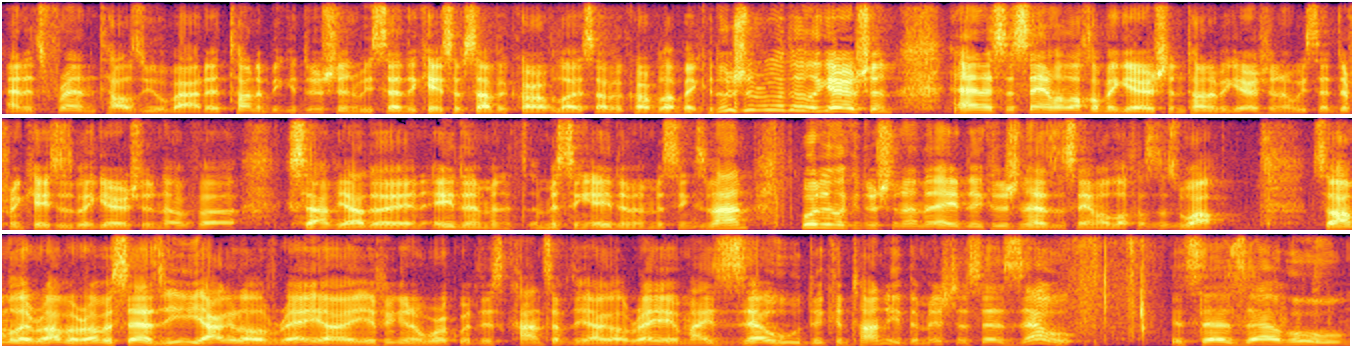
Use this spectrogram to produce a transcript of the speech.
and its friend tells you about it. Tana be Kedushin. We said the case of Savikar of Loi, Savikar of Loi by Kedushin, the Gerushin, and it's the same halacha by Gerushin. Tana be Gerushin, and we said different cases by Gerushin of uh, Ksav Yada and Adam, and uh, missing Adam and missing Zman. The Kedushin, and the Kedushin has the same halachas as well. So Amalei Rava, Rava says, if you're going to work with this concept of Yagal Rei, my Zehu Dikantani, the Mishnah says Zehu. It says Zehu.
